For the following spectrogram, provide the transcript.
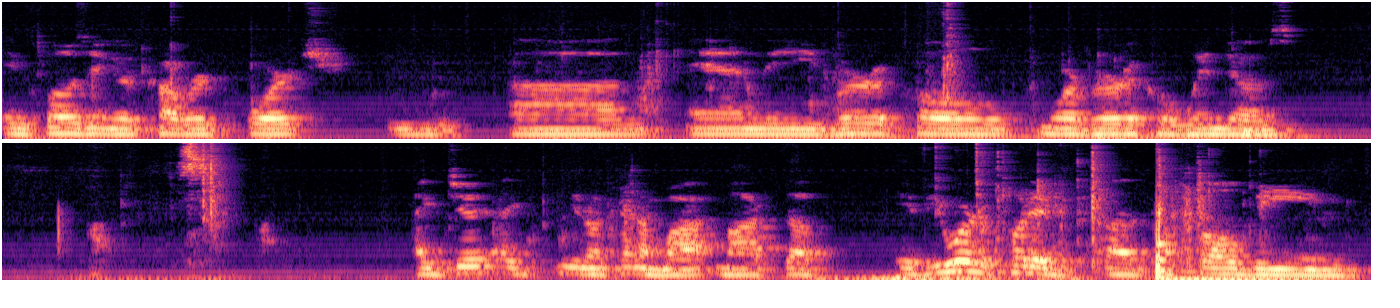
enclosing a covered porch um, and the vertical, more vertical windows. I ju, I, you know, kind of mo- mocked up, if you were to put a a full beam,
